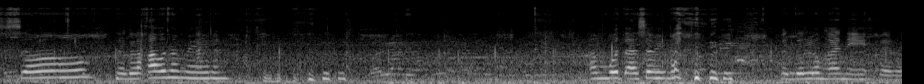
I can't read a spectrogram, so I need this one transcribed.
So, naglakaw namin. Ambot asa pa. Padulong ani pero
